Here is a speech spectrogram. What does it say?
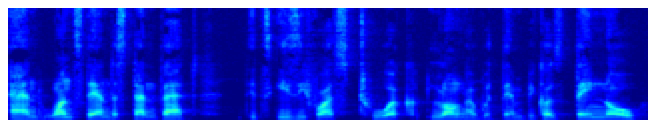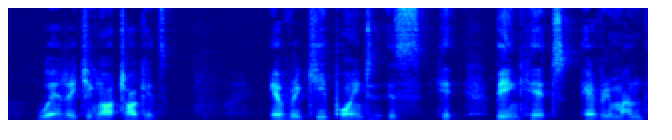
And once they understand that, it's easy for us to work longer with them because they know we're reaching our targets. Every key point is hit, being hit every month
